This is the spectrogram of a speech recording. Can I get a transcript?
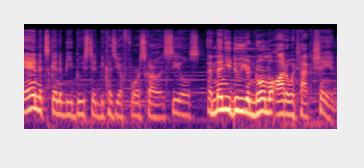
and it's going to be boosted because you have 4 Scarlet Seals. And then you do your normal auto attack chain.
